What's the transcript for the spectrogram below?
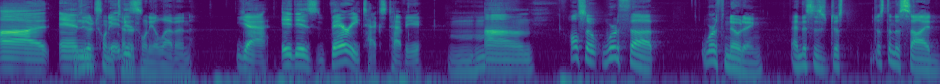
Uh, It and was either it 2010 or 2011. Yeah, it is very text heavy. hmm Um, Also, worth uh, worth noting, and this is just just an aside.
